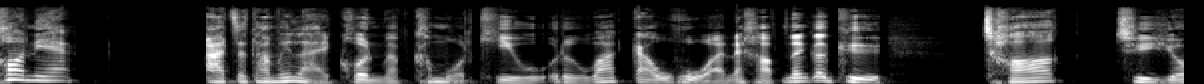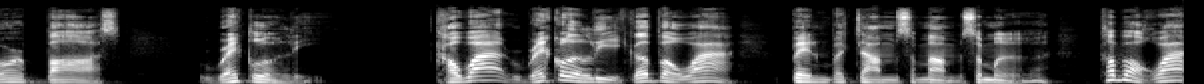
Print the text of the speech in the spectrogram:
ข้อนี้ อาจจะทำให้หลายคนแบบขมวดคิ้วหรือว่าเกาหัวนะครับ นั่นก็คือ talk to your boss regularly เขาว่า regularly ก็แปลว่าเป็นประจำสม่ำเสมอ เขาบอกว่า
